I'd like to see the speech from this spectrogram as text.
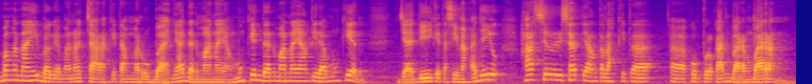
mengenai bagaimana cara kita merubahnya dan mana yang mungkin dan mana yang tidak mungkin. Jadi kita simak aja yuk hasil riset yang telah kita uh, kumpulkan bareng-bareng.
